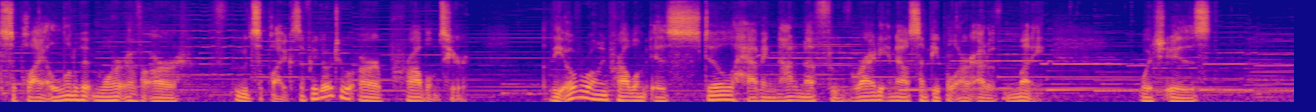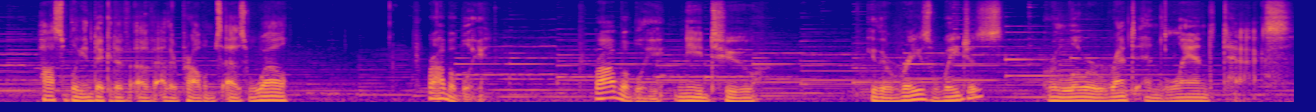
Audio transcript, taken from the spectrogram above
supply a little bit more of our food supply. Because if we go to our problems here, the overwhelming problem is still having not enough food variety, and now some people are out of money, which is possibly indicative of other problems as well. Probably, probably need to either raise wages or lower rent and land tax.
